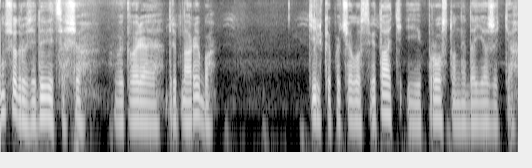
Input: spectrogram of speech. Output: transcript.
Ну що, друзі, дивіться, що витворяє дрібна риба. Тільки почало світати і просто не дає життя.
